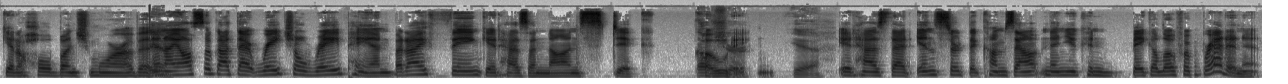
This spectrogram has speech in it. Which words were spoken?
get a whole bunch more of it. Yeah. And I also got that Rachael Ray pan, but I think it has a non-stick coating. Oh, sure. Yeah. It has that insert that comes out and then you can bake a loaf of bread in it.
